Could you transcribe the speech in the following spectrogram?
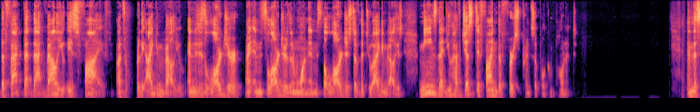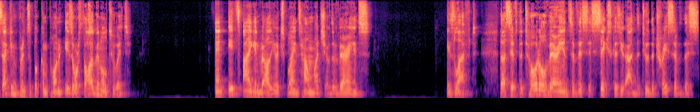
The fact that that value is 5 uh, for the eigenvalue, and it is larger, right, and it's larger than 1, and it's the largest of the two eigenvalues, means that you have just defined the first principal component. And the second principal component is orthogonal to it, and its eigenvalue explains how much of the variance is left. Thus, if the total variance of this is 6, because you add the 2, the trace of this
